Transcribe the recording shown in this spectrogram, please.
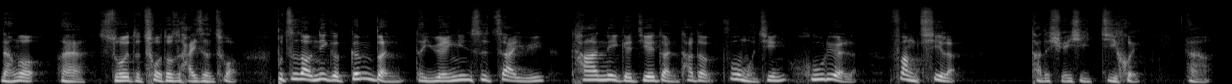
然后，哎，所有的错都是孩子的错，不知道那个根本的原因是在于他那个阶段，他的父母亲忽略了、放弃了他的学习机会，啊，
